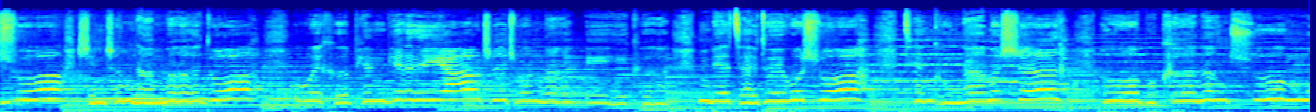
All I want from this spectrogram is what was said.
说，星辰那么多。为何偏偏要执着那一刻？别再对我说，天空那么深，我不可能触摸。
